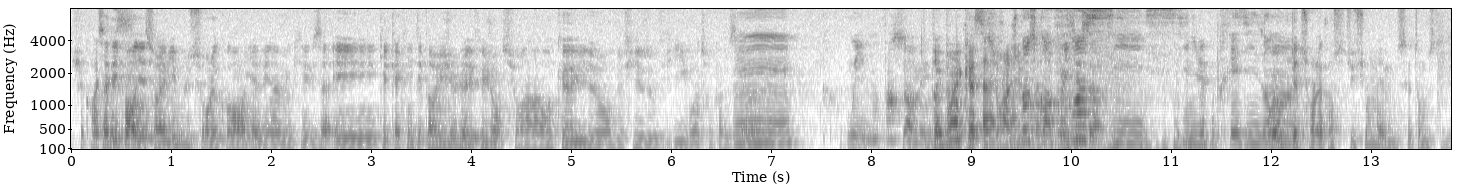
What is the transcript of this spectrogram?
je crois Ça que dépend, il y a sur la Bible, sur le Coran, il y avait un mec qui avait ça, et quelqu'un qui n'était pas religieux l'avait fait genre sur un recueil de, de philosophie ou un truc comme ça. Oui, mais enfin. Non, mais... Dans tous bon, les cas, c'est sur un Je pense qu'en Oui, France, ça. si, si le président, ou peut-être sur la Constitution même, ça tombe, c'était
